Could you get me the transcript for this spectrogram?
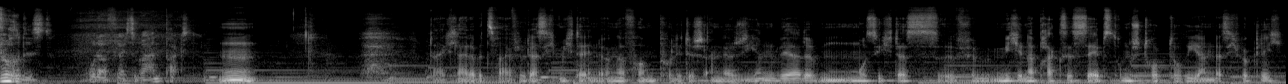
würdest? Oder vielleicht sogar anpackst? Hm. Da ich leider bezweifle, dass ich mich da in irgendeiner Form politisch engagieren werde, muss ich das äh, für mich in der Praxis selbst umstrukturieren, dass ich wirklich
